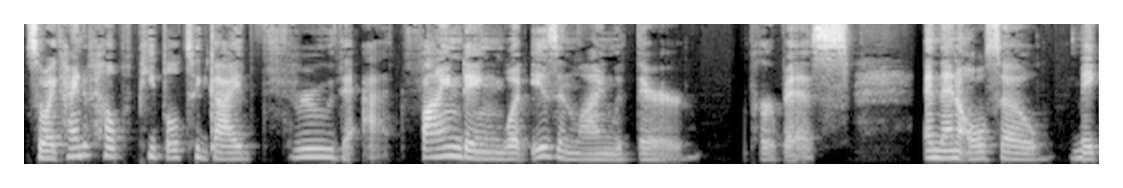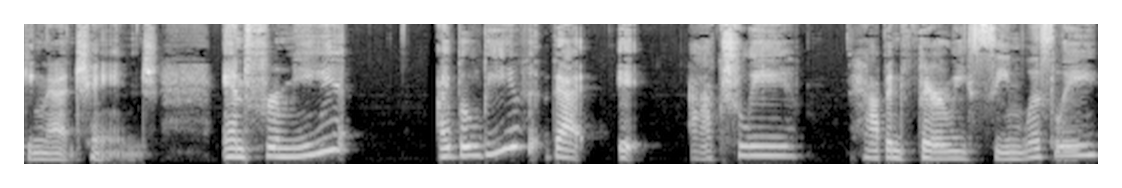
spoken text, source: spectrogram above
So I kind of help people to guide through that, finding what is in line with their purpose and then also making that change. And for me, I believe that it actually happened fairly seamlessly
